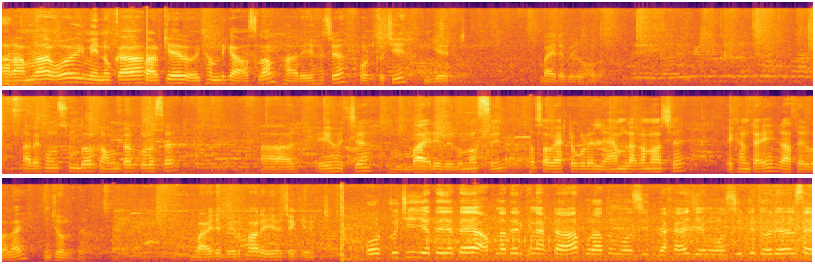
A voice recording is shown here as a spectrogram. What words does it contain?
আর আমরা ওই মেনকা পার্কের ওইখান থেকে আসলাম, আর এই হচ্ছে ফোর্ট কোচি গেট। বাইরে বেরো হবে। আর এখন সুন্দর কাউন্টার করেছে। আর এই হচ্ছে বাইরে বেরোনোর সিন সব একটা করে ল্যাম্প লাগানো আছে, এখানটায় রাতের বেলায় জ্বলবে। বাইরে বের হওয়ার এই হচ্ছে গেট ফোর্ট কুচি যেতে যেতে আপনাদের কিনা একটা পুরাতন মসজিদ দেখায়, যে মসজিদটি তৈরি হয়েছে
